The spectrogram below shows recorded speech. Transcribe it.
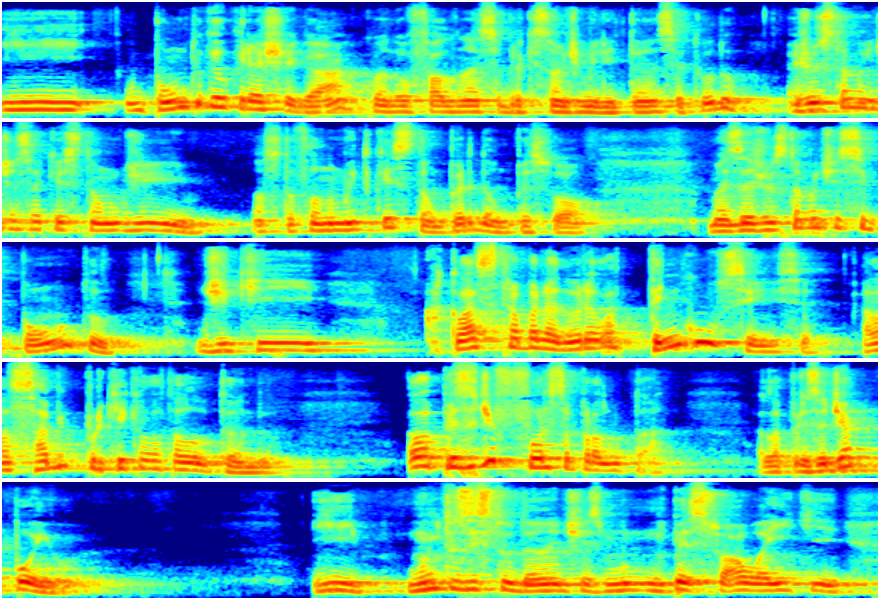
E o ponto que eu queria chegar, quando eu falo né, sobre a questão de militância e tudo, é justamente essa questão de. Nossa, estou falando muito questão, perdão, pessoal. Mas é justamente esse ponto de que a classe trabalhadora ela tem consciência, ela sabe por que, que ela está lutando. Ela precisa de força para lutar, ela precisa de apoio, e muitos estudantes, um pessoal aí que,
